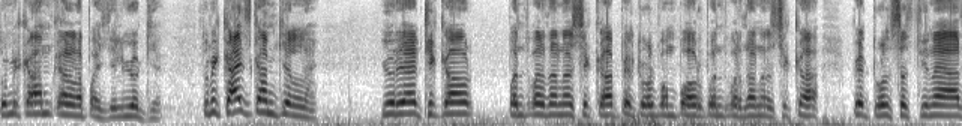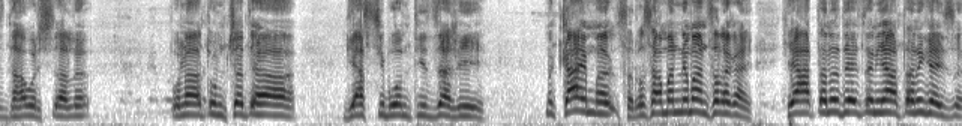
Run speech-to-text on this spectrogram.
तुम्ही काम करायला पाहिजे योग्य. तुम्ही काहीच काम केलं नाही. युरिया ठिकावर पंतप्रधानाचा शिक्का पेट्रोल पंपावर पंतप्रधानाचा शिक्का पेट्रोल सस्ती नाही आज दहा वर्ष झालं. पुन्हा तुमच्या त्या गॅसची बोंब तीच झाली. मग काय मग? सर्वसामान्य माणसाला काय? हे हातानं द्यायचं आणि हे हातानं घ्यायचं.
